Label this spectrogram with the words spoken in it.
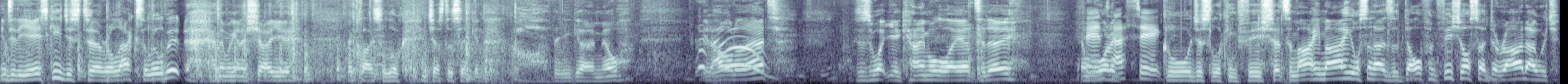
into the esky just to relax a little bit, and then we're going to show you a closer look in just a second. Oh, there you go, Mel. Get a hold of that. This is what you came all the way out to do. And Fantastic. what a gorgeous looking fish. That's the mahi mahi, also known as the dolphin fish, also dorado, which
